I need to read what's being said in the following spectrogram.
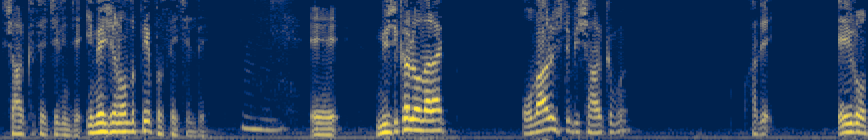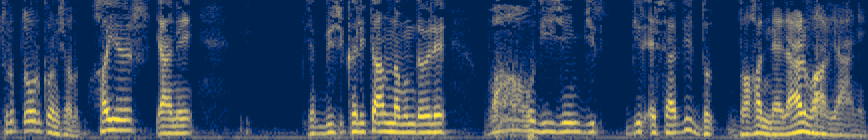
şarkı seçilince. Imagine All the People seçildi. E, müzikal olarak olağanüstü bir şarkı mı? Hadi eğri oturup doğru konuşalım. Hayır yani ya müzikalite anlamında öyle wow diyeceğin bir bir eser değil Da- daha neler var yani?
